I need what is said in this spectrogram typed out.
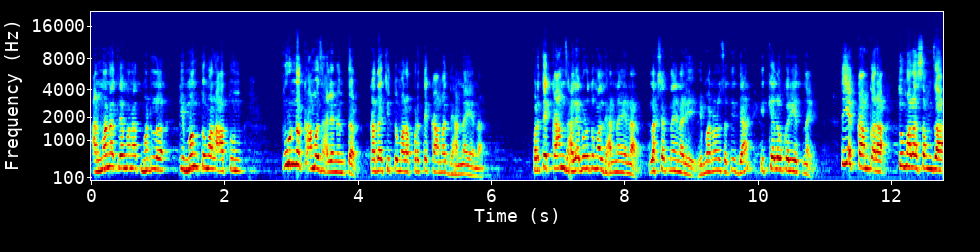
आणि मनातल्या मनात म्हटलं की मग तुम्हाला आतून पूर्ण कामं झाल्यानंतर कदाचित तुम्हाला प्रत्येक कामात ध्यान नाही येणार. प्रत्येक काम झाल्याबरोबर तुम्हाला ध्यान नाही येणार. लक्षात नाही येणार हे. हे ध्यान इतक्या लवकर येत नाही. तर एक काम करा तुम्हाला समजा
